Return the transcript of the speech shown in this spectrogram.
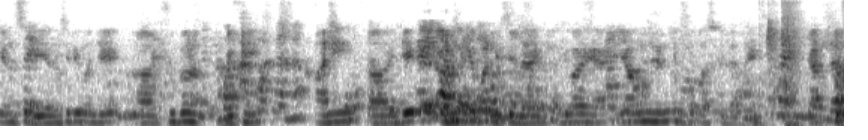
N C D N C D म्हणजे शुगर बीपी आणि जे काही कम्युनिकेबल डिसीज आहे किंवा या- याहून मेनली फोकस केला जाईल त्यातल्या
